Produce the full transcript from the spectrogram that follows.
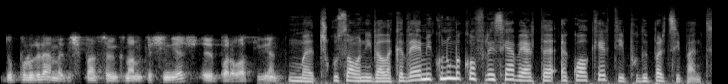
do Programa de Expansão Económica Chinês eh, para o Ocidente. Uma discussão a nível académico numa conferência aberta a qualquer tipo de participante.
